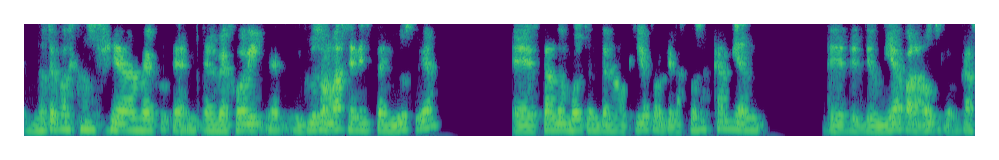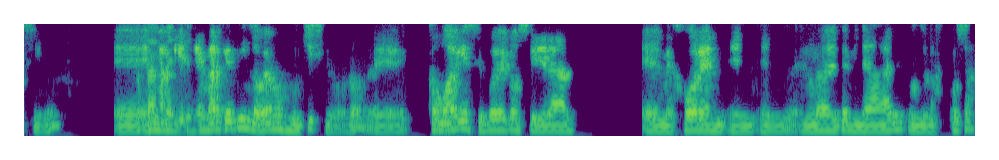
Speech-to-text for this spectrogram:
No te puedes considerar el mejor, incluso más en esta industria, eh, estando envuelto en tecnología, porque las cosas cambian de, de, un día para otro, casi, ¿no? Eh, en, marketing, lo vemos muchísimo, ¿no? Eh, cómo alguien se puede considerar el mejor en, en, en, una determinada área cuando las cosas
